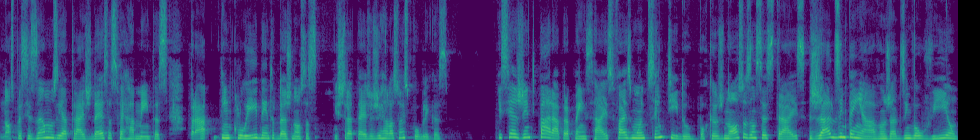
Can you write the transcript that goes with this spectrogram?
nós precisamos ir atrás dessas ferramentas para incluir dentro das nossas estratégias de relações públicas. E se a gente parar para pensar, isso faz muito sentido, porque os nossos ancestrais já desempenhavam, já desenvolviam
